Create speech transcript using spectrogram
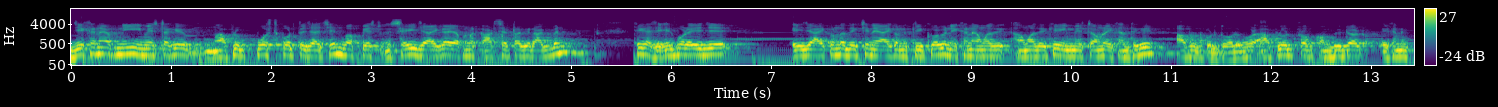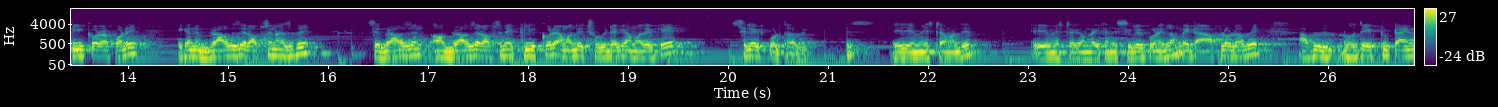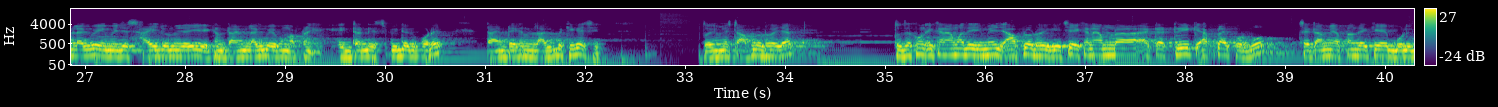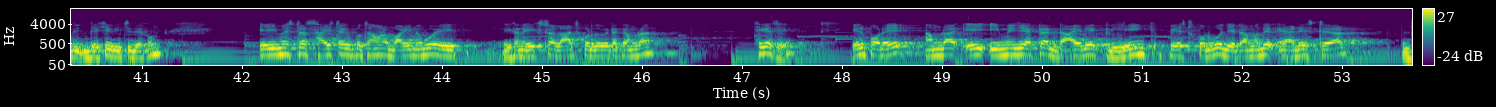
যেখানে আপনি ইমেজটাকে আপলোড পোস্ট করতে চাইছেন বা পেস্ট সেই জায়গায় আপনার কার্সারটাকে রাখবেন, ঠিক আছে? এরপরে এই যে এই যে আইকনটা দেখছেন, এই আইকনে ক্লিক করবেন, এখানে আমাদের, আমাদেরকে ইমেজটা আমরা এখান থেকে আপলোড করতে পারব এবার আপলোড ফ্রম কম্পিউটার এখানে ক্লিক করার পরে এখানে ব্রাউজের অপশান আসবে। সেই ব্রাউজার ব্রাউজার অপশানে ক্লিক করে আমাদের ছবিটাকে আমাদেরকে সিলেক্ট করতে হবে। এই যে ইমেজটা আমাদের এই ইমেজটাকে আমরা এখানে সিলেক্ট করে নিলাম। এটা আপলোড হবে। আপলোড হতে একটু টাইম লাগবে। ইমেজের সাইজ অনুযায়ী এখানে টাইম লাগবে এবং আপনার ইন্টারনেট স্পিডের উপরে টাইমটা এখানে লাগবে, ঠিক আছে? তো ইমেজটা আপলোড হয়ে যাক। তো দেখুন, এখানে আমাদের ইমেজ আপলোড হয়ে গেছে এখানে আমরা একটা ট্রিক অ্যাপ্লাই করব। সেটা আমি আপনাদেরকে বলে দেখিয়ে দিচ্ছি, দেখুন। এই ইমেজটার সাইজটাকে প্রথমে আমরা বাড়িয়ে নেব। এই এখানে এক্সট্রা লার্জ করে দেবো এটাকে আমরা। ঠিক আছে? এরপরে আমরা এই ইমেজে একটা ডাইরেক্ট লিংক পেস্ট করব, যেটা আমাদের অ্যাডেস্টার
